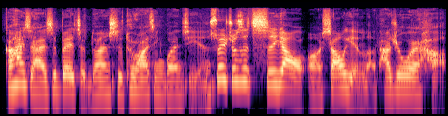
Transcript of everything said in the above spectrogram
刚开始还是被诊断是退化性关节炎，所以就是吃药呃消炎了，它就会好。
